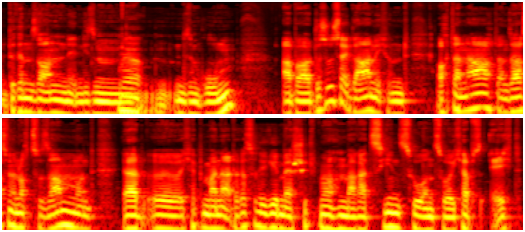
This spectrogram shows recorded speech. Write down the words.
drin sonnen, in diesem, Ja. in diesem Ruhm. Aber das ist er gar nicht. Und auch danach, dann saßen wir noch zusammen und er äh, ich habe ihm meine Adresse gegeben, er schickt mir noch ein Magazin zu und so. Ich habe es echt.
